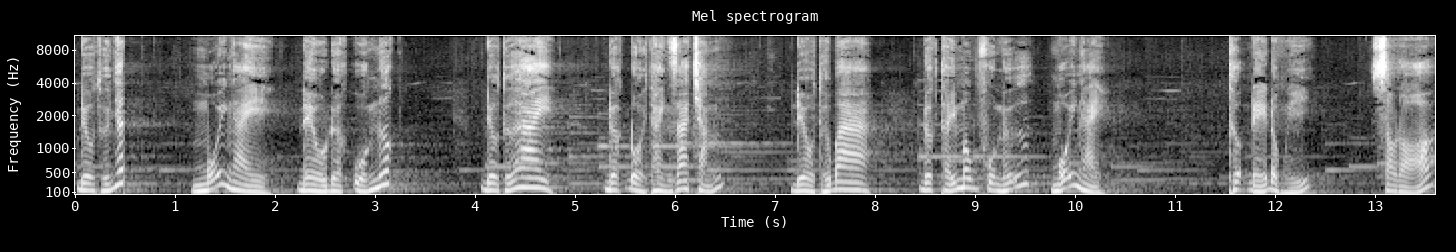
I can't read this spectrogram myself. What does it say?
điều thứ nhất, mỗi ngày đều được uống nước. Điều thứ hai, được đổi thành da trắng điều thứ ba, được thấy mông phụ nữ mỗi ngày. Thượng đế đồng ý. Sau đó,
